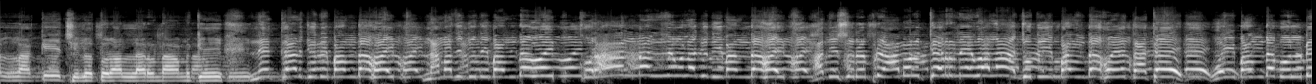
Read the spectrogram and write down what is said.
আল্লাহ কে ছিল? তোর আল্লাহর নাম কে? নেককার যদি বান্দা হয়, নামাজি যদি বান্দা হয়, কোরআন মাননেওয়ালা যদি বান্দা হয়, হাদিসের উপরে আমল করনেওয়ালা যদি বান্দা হয়ে থাকে, ওই বান্দা বলবে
